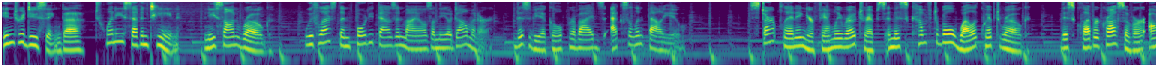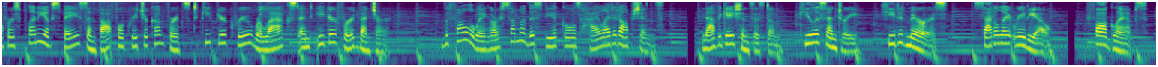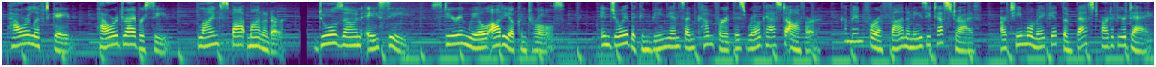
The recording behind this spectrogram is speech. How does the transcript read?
Introducing the 2017 Nissan Rogue. With less than 40,000 miles on the odometer, this vehicle provides excellent value. Start planning your family road trips in this comfortable, well-equipped Rogue. This clever crossover offers plenty of space and thoughtful creature comforts to keep your crew relaxed and eager for adventure. The following are some of this vehicle's highlighted options. Navigation system, keyless entry, heated mirrors, satellite radio, fog lamps, power liftgate, power driver seat, blind spot monitor, dual zone AC, steering wheel audio controls. Enjoy the convenience and comfort this Rogue has to offer. Come in for a fun and easy test drive. Our team will make it the best part of your day.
